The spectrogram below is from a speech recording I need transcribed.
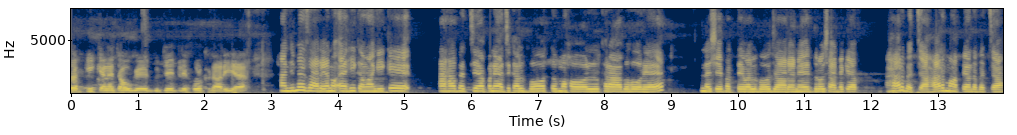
ਤਾਂ ਕੀ ਕਹਿਣਾ ਚਾਹੋਗੇ? ਦੂਜੇ ਜਿਹੜੇ ਹੋਰ ਖਿਡਾਰੀ ਹੈ। ਹਾਂਜੀ ਮੈਂ ਸਾਰਿਆਂ ਨੂੰ ਇਹੀ ਕਵਾਂਗੀ ਕਿ ਆਹ ਬੱਚੇ ਆਪਣੇ ਅੱਜ ਕੱਲ ਬਹੁਤ ਮਾਹੌਲ ਖਰਾਬ ਹੋ ਰਿਹਾ ਹੈ। ਨਸ਼ੇ ਪੱਤੇ ਵੱਲ ਬਹੁਤ ਜਾ ਰਹੇ ਨੇ। ਇਧਰੋਂ ਛੱਡ ਕੇ ਹਰ ਬੱਚਾ ਹਰ ਮਾਪਿਆਂ ਦਾ ਬੱਚਾ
